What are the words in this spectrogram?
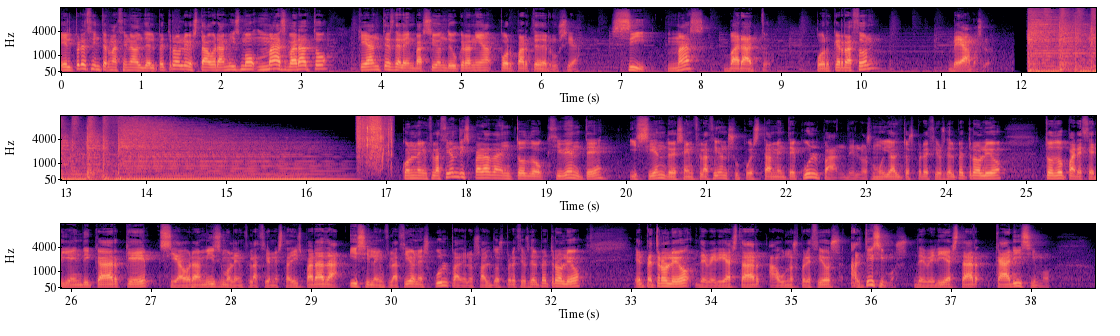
El precio internacional del petróleo está ahora mismo más barato que antes de la invasión de Ucrania por parte de Rusia. Sí, más barato. ¿Por qué razón? Veámoslo. Con la inflación disparada en todo Occidente, y siendo esa inflación supuestamente culpa de los muy altos precios del petróleo, todo parecería indicar que si ahora mismo la inflación está disparada y si la inflación es culpa de los altos precios del petróleo, el petróleo debería estar a unos precios altísimos, debería estar carísimo.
